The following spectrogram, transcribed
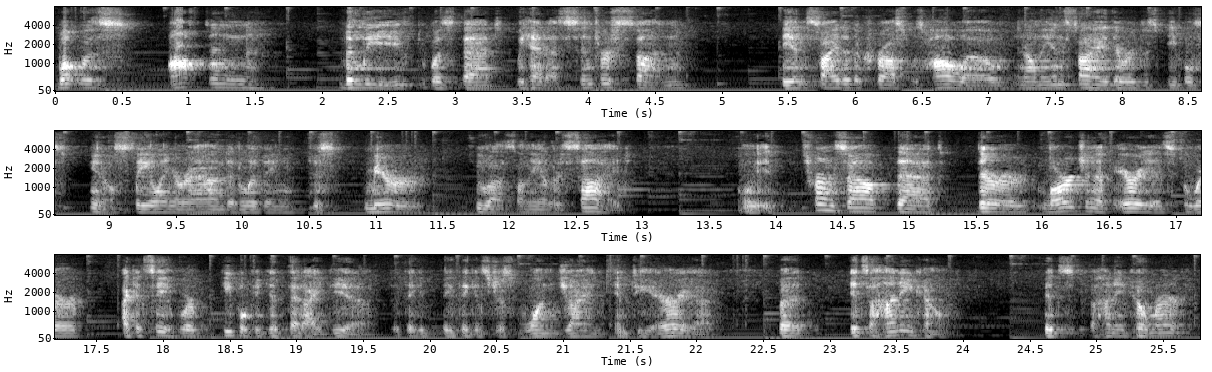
What was often believed was that we had a center sun. The inside of the crust was hollow, and on the inside there were just people, you know, sailing around and living just mirror to us on the other side. It turns out that there are large enough areas to where I could see where people could get that idea that they, they think it's just one giant empty area. But it's a honeycomb. It's a honeycomb Earth.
